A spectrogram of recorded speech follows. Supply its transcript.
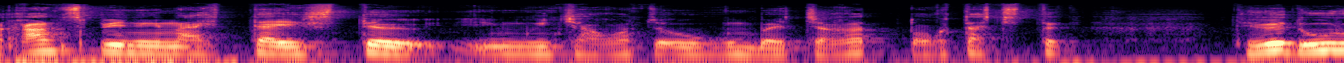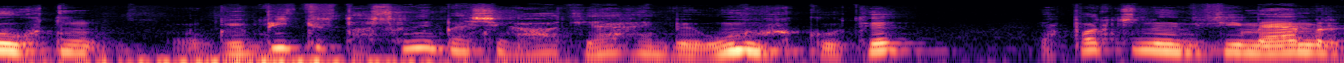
ганц би нэг 80 та 90 юмгийн чавганц өвгөн байж байгаа дугдаачдаг. Тэгээд өөр хүүхд нь би тэр тосгоны байшин аваад яах юм бэ? Үн өрөхгүй те. Японч нэг тийм амар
